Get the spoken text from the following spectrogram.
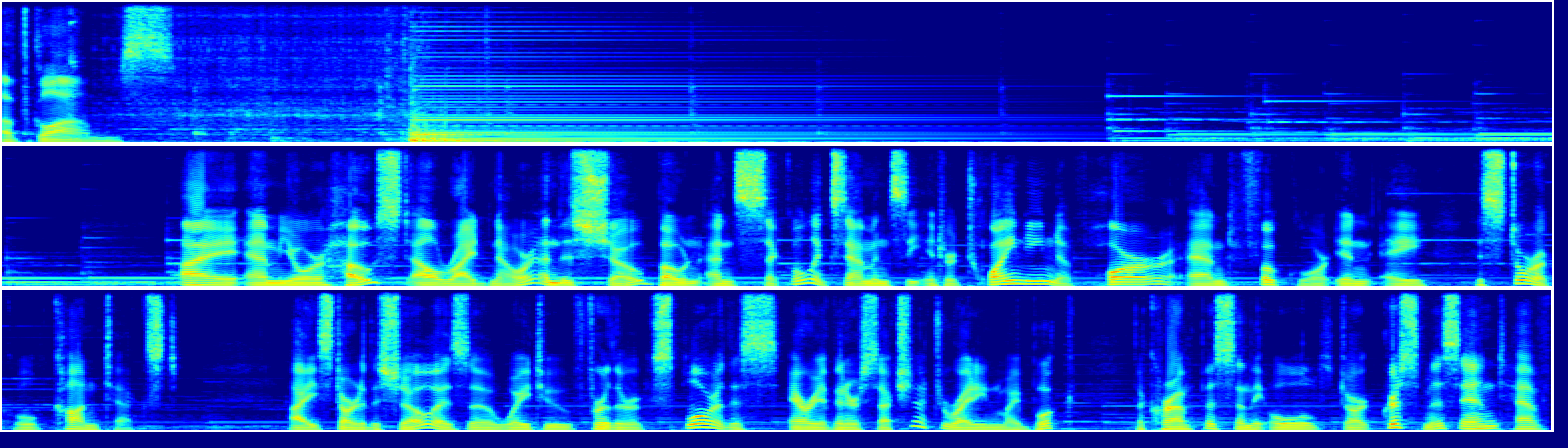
of Glamis. I am your host, Al Ridenhour, and this show, Bone and Sickle, examines the intertwining of horror and folklore in a historical context. I started the show as a way to further explore this area of intersection after writing my book, The Krampus and the Old Dark Christmas, and have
